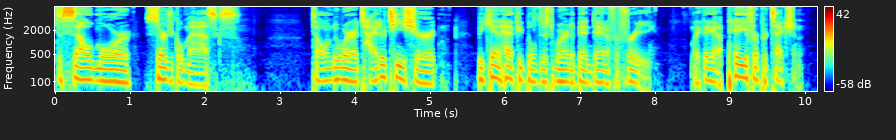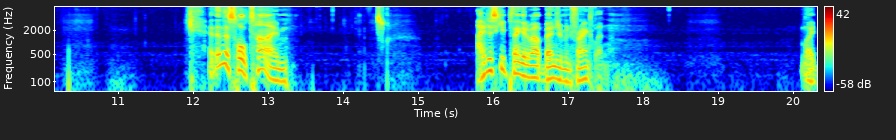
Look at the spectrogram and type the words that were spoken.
to sell more surgical masks. Tell them to wear a tighter t-shirt. We can't have people just wearing a bandana for free. Like they got to pay for protection. And then this whole time, I just keep thinking about Benjamin Franklin. Like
